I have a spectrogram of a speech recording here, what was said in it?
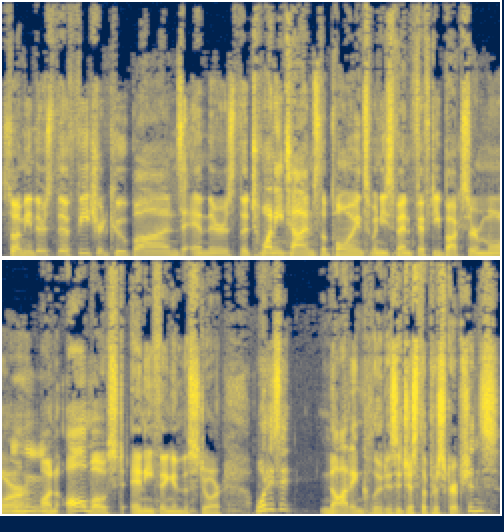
So I mean there's the featured coupons and there's the 20 times the points when you spend 50 bucks or more mm-hmm. on almost anything in the store. What does it not include? Is it just the prescriptions?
